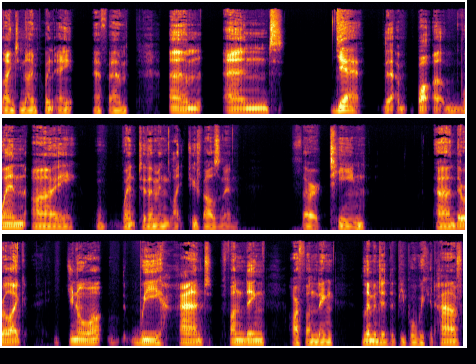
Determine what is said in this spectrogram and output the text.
99.8 FM. Um, and yeah, the, but uh, when I went to them in like 2013, and they were like, you know what? We had funding, our funding limited the people we could have.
